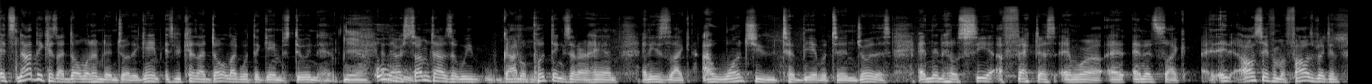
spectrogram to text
it's not because I don't want him to enjoy the game. It's because I don't like what the game is doing to him. Yeah. And there are some times that we God will mm-hmm. put things in our hand and He's like, I want you to be able to enjoy this, and then He'll see it affect us, and we're and, and it's like it, I'll say from a father's perspective,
